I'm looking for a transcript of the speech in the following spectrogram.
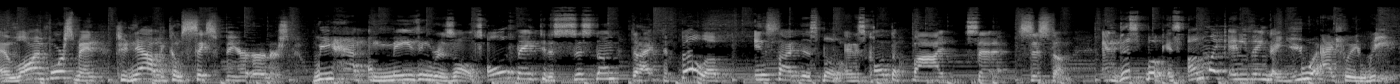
and law enforcement to now become six-figure earners. We have amazing results, all thanks to the system that I developed inside this book, and it's called the five-step system. And this book is unlike anything that you will actually read.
